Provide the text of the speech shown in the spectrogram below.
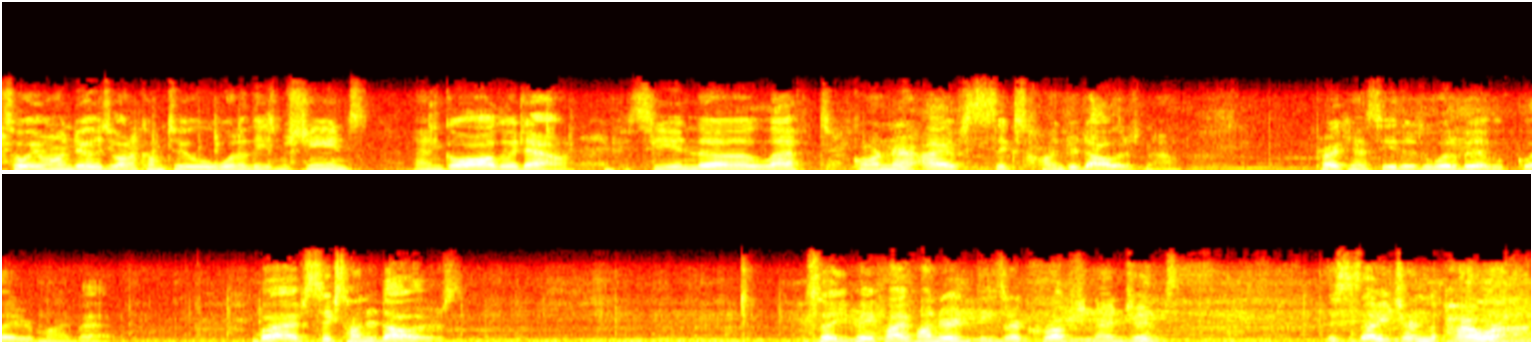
So what you want to do is you want to come to one of these machines and go all the way down. If you see in the left corner, I have $600 now. Probably can't see, there's a little bit of glare, my bad. But I have $600. So you pay 500 these are corruption engines. This is how you turn the power on.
